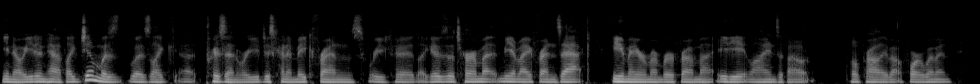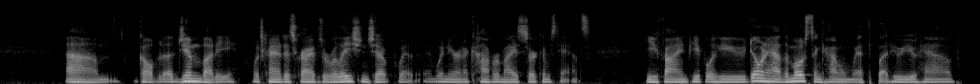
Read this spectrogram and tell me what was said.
You know, you didn't have like gym was was like a prison where you just kind of make friends where you could like it was a term uh, me and my friend Zach you may remember from uh, 88 lines about well probably about four women um, called a gym buddy, which kind of describes a relationship with when you're in a compromised circumstance. You find people who you don't have the most in common with, but who you have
